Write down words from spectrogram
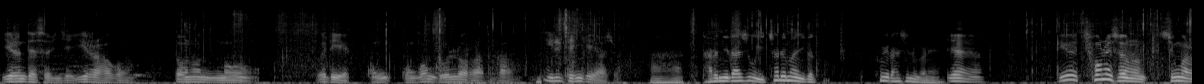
이런 데서 이제 일을 하고 또는 뭐 어디에 공, 공공 근로라든가 일 댕겨야죠. 아 다른 일 하시고 이 철에만 이거 송이를 하시는 거네요. 예. 이게 촌에서는 정말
